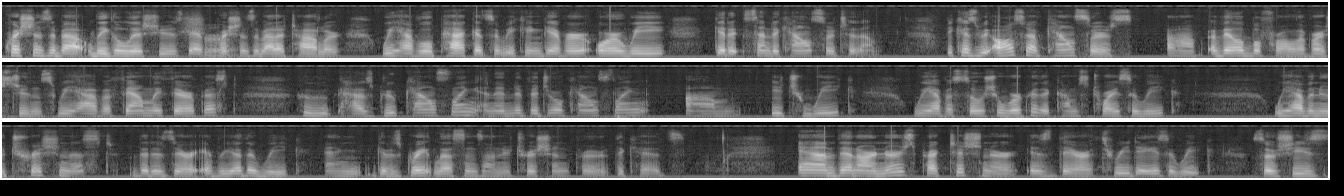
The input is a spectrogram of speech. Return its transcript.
questions about legal issues, they have questions about a toddler, we have little packets that we can give her or we get it, send a counselor to them. Because we also have counselors uh, available for all of our students. We have a family therapist who has group counseling and individual counseling um, each week. We have a social worker that comes twice a week. We have a nutritionist that is there every other week and gives great lessons on nutrition for the kids. And then our nurse practitioner is there three days a week. So she's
